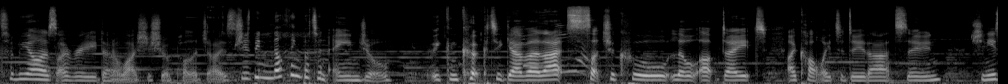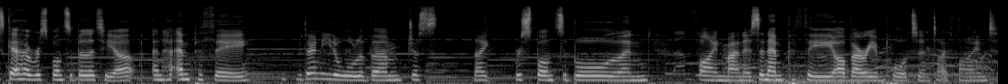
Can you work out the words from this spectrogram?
To be honest, I really don't know why she should apologize. She's been nothing but an angel. We can cook together. That's such a cool little update. I can't wait to do that soon. She needs to get her responsibility up and her empathy. We don't need all of them, just like responsible and fine manners and empathy are very important, I find.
